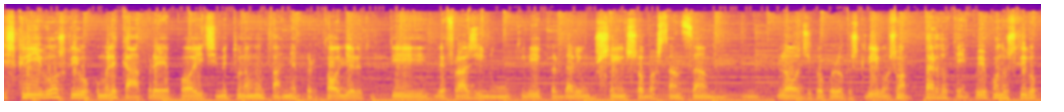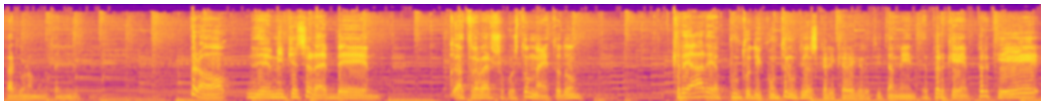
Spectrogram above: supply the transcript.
mm, scrivo, scrivo come le capre e poi ci metto una montagna per togliere tutte le frasi inutili, per dare un senso abbastanza mm, logico a quello che scrivo. Insomma, perdo tempo. Io quando scrivo perdo una montagna di tempo. Però eh, mi piacerebbe attraverso questo metodo creare appunto dei contenuti da scaricare gratuitamente. Perché? Perché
